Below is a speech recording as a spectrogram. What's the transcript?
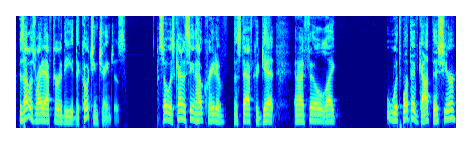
because that was right after the the coaching changes. So it was kind of seeing how creative the staff could get, and I feel like with what they've got this year,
